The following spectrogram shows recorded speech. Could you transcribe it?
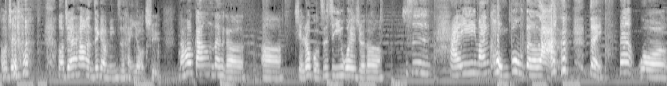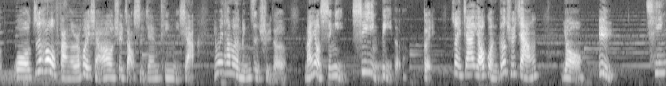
我觉得 我觉得他们这个名字很有趣。然后刚那个呃血肉果汁机，我也觉得就是还蛮恐怖的啦，对，但我我之后反而会想要去找时间听一下。因为他们的名字取得蛮有新意、吸引力的。对，最佳摇滚歌曲奖有玉、青、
